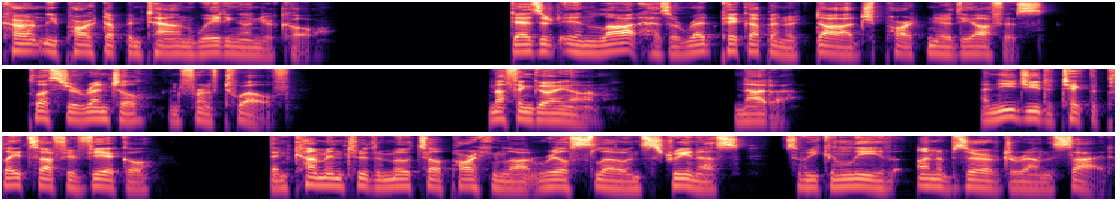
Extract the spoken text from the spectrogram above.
Currently parked up in town waiting on your call. Desert Inn lot has a red pickup and a Dodge parked near the office, plus your rental in front of 12. Nothing going on. Nada. I need you to take the plates off your vehicle then come in through the motel parking lot real slow and screen us so we can leave unobserved around the side.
